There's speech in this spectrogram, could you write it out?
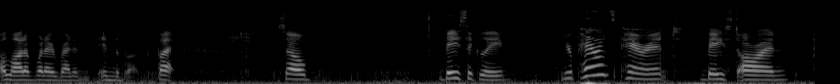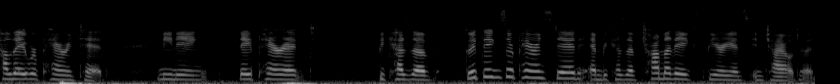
a lot of what I read in, in the book. But so basically, your parent's parent based on how they were parented meaning they parent because of good things their parents did and because of trauma they experienced in childhood.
